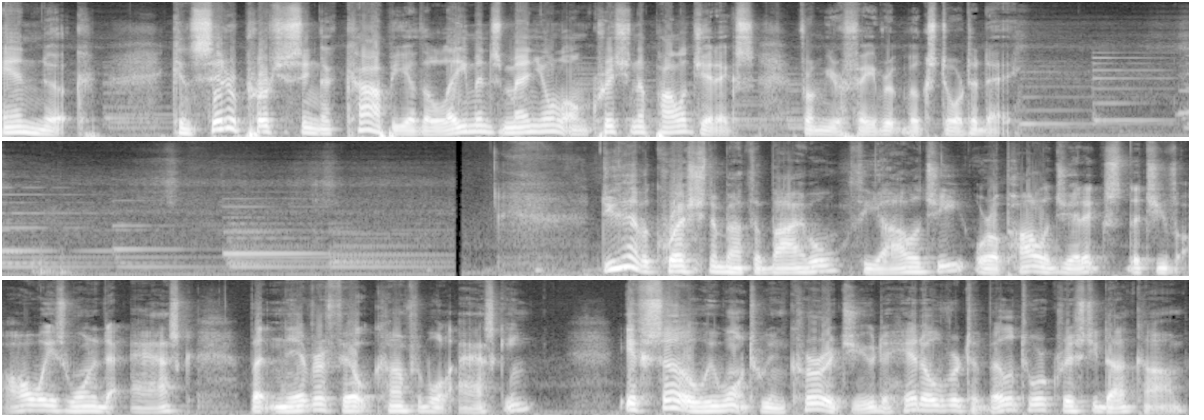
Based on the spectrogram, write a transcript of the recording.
and Nook. Consider purchasing a copy of the Layman's Manual on Christian Apologetics from your favorite bookstore today. Do you have a question about the Bible, theology, or apologetics that you've always wanted to ask but never felt comfortable asking? If so, we want to encourage you to head over to bellatorchristi.com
